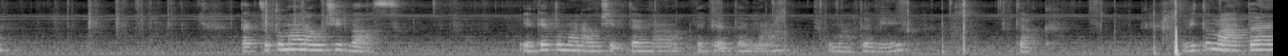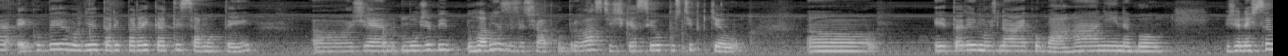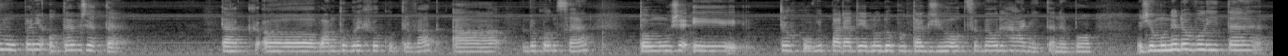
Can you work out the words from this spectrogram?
Tak co to má naučit vás? Jaké to má naučit téma? Jaké téma tu máte vy? Tak. Vy tu máte, jakoby hodně, tady padají karty samoty, že může být hlavně ze začátku pro vás těžké si ho pustit k tělu. Uh, je tady možná jako váhání, nebo že než se mu úplně otevřete, tak uh, vám to bude chvilku trvat a dokonce to může i trochu vypadat jednu dobu tak, že ho od sebe odháníte, nebo že mu nedovolíte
